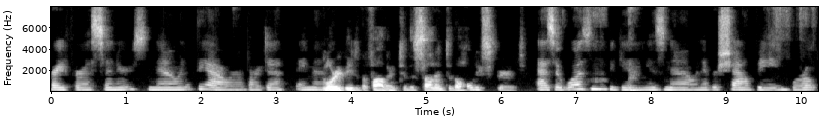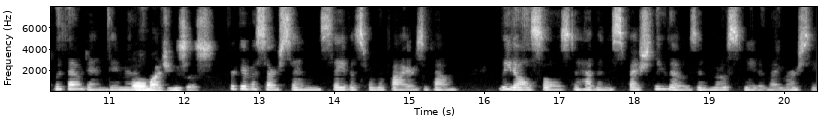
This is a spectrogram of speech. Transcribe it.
pray for us sinners, now and at the hour of our death. Amen. Glory be to the Father, and to the Son, and to the Holy Spirit. As it was in the beginning, is now, and ever shall be, world without end. Amen. O my Jesus, Forgive us our sins, save us from the fires of hell. Lead all souls to heaven, especially those in most need of thy mercy.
